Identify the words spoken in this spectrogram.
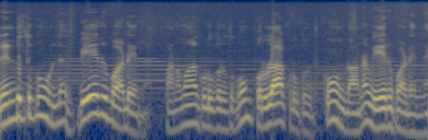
ரெண்டுத்துக்கும் உள்ள வேறுபாடு என்ன? பணமாக கொடுக்கறதுக்கும் பொருளாக கொடுக்கறதுக்கும் உண்டான வேறுபாடு என்ன?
